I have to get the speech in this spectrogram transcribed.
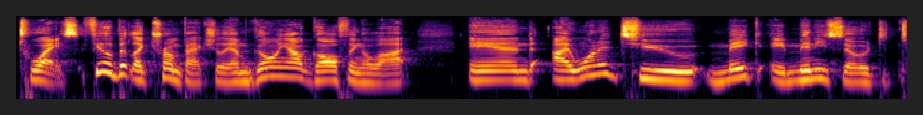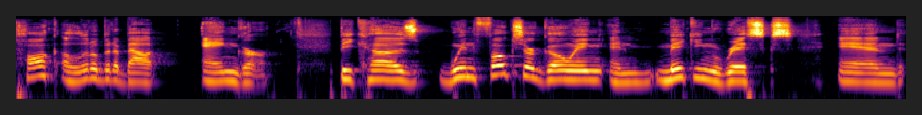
twice. I feel a bit like Trump, actually. I'm going out golfing a lot, and I wanted to make a mini-sode to talk a little bit about anger because when folks are going and making risks and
